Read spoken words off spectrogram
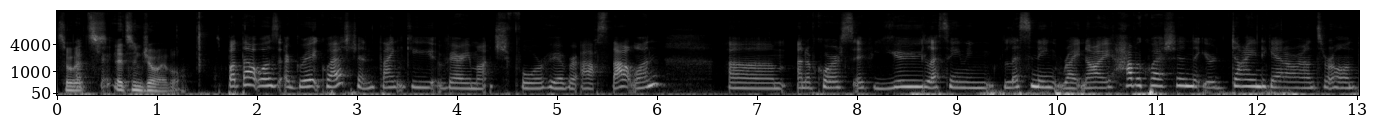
So That's it's true. it's enjoyable. But that was a great question. Thank you very much for whoever asked that one. Um, and of course, if you listening listening right now have a question that you're dying to get our answer on,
